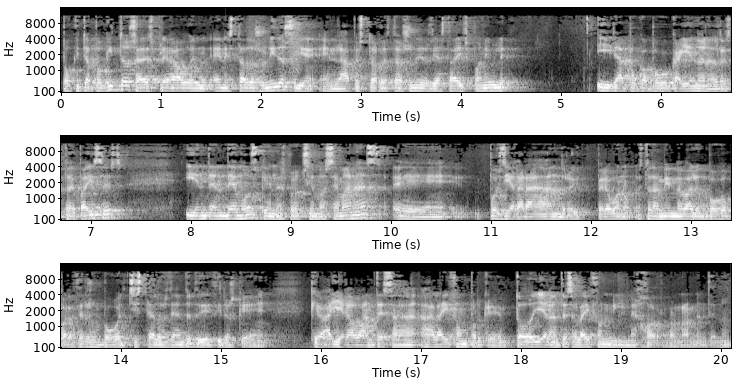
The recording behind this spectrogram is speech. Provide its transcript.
poquito a poquito. Se ha desplegado en, en Estados Unidos y en la App Store de Estados Unidos ya está disponible. Irá poco a poco cayendo en el resto de países y entendemos que en las próximas semanas eh, pues llegará Android. Pero bueno, esto también me vale un poco para haceros un poco el chiste a los de Android y deciros que, que ha llegado antes al iPhone porque todo llega antes al iPhone y mejor normalmente, ¿no?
